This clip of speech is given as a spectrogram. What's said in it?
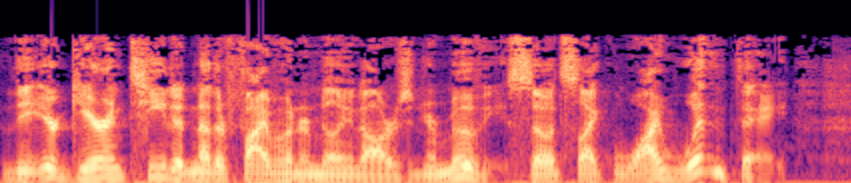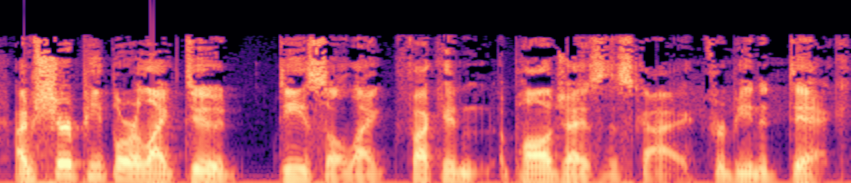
The, you're guaranteed another 500 million dollars in your movie. So it's like, why wouldn't they? I'm sure people are like, dude, Diesel, like fucking apologize to this guy for being a dick.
